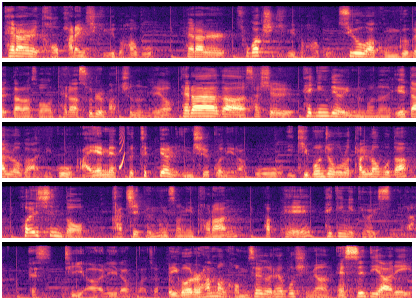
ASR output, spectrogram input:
테라를 더 발행시키기도 하고 테라를 소각시키기도 하고 수요와 공급에 따라서 테라 수를 맞추는데요. 테라가 사실 패깅되어 있는 거는 1달러가 아니고 IMF 특별 인출권이라고 이 기본적으로 달러보다 훨씬 더 가치 변동성이 덜한 화폐에 패깅이 되어 있습니다. STR이라고 하죠. 이거를 한번 검색을 해보시면 SDR이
